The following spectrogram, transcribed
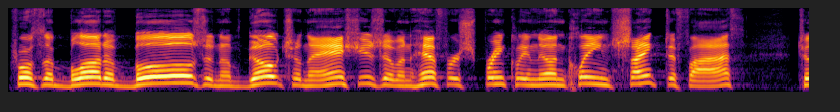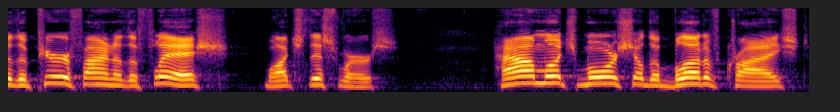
For if the blood of bulls and of goats and the ashes of an heifer sprinkling the unclean sanctifieth to the purifying of the flesh, watch this verse, how much more shall the blood of Christ,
